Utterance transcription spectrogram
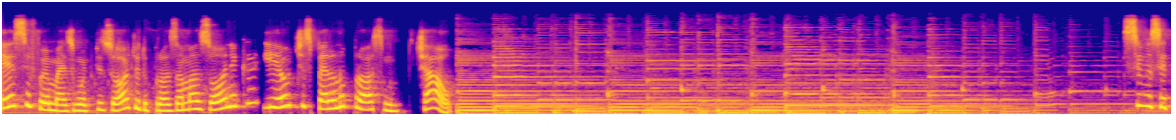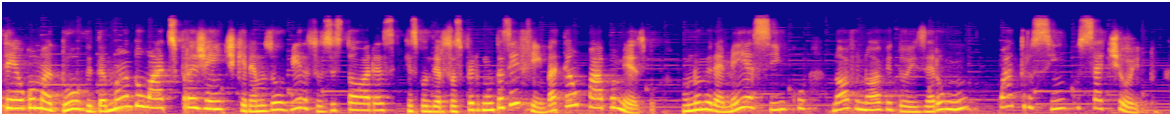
Esse foi mais um episódio do Prosa Amazônica e eu te espero no próximo. Tchau! você tem alguma dúvida, manda um WhatsApp pra gente. Queremos ouvir as suas histórias, responder as suas perguntas, enfim, bater um papo mesmo. O número é 65 99201 4578.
